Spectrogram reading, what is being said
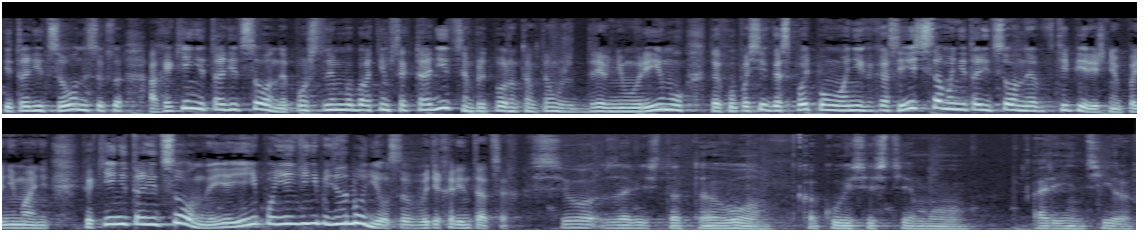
и традиционные сексуальные. А какие нетрадиционные? Потому что если мы обратимся к традициям, предположим, там, к тому же Древнему Риму, так упаси Господь, по-моему, они как раз и есть самые нетрадиционные в теперешнем понимании. Какие нетрадиционные? Я, я, не, я не, не заблудился в этих ориентациях. Все зависит от того, какую систему ориентиров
